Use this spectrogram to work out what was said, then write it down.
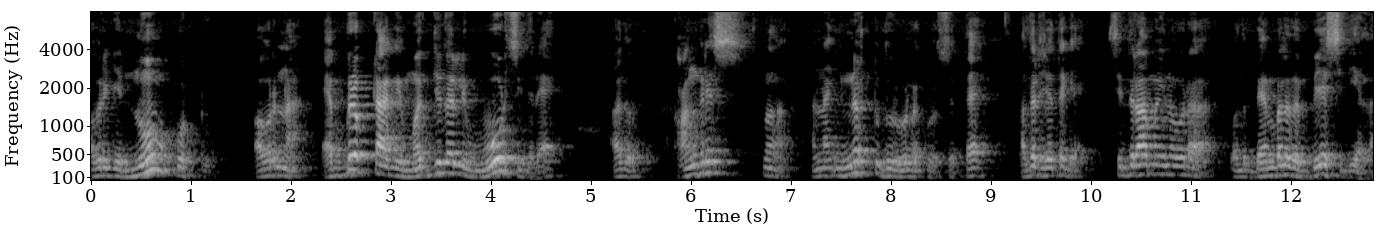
ಅವರಿಗೆ ನೋವು ಕೊಟ್ಟು ಅವರನ್ನ ಅಬ್ರಪ್ಟಾಗಿ ಮಧ್ಯದಲ್ಲಿ ಓಡಿಸಿದರೆ ಅದು ಕಾಂಗ್ರೆಸ್ನ ಅನ್ನ ಇನ್ನಷ್ಟು ದುರ್ಬಲಗೊಳಿಸುತ್ತೆ. ಅದರ ಜೊತೆಗೆ ಸಿದ್ದರಾಮಯ್ಯನವರ ಒಂದು ಬೆಂಬಲದ ಬೇಸ್ ಇದೆಯಲ್ಲ,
